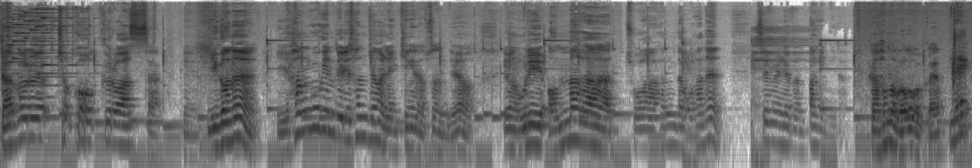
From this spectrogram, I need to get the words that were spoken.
더블 초코 크로아상. 네, 이거는 이 한국인들이 선정한 랭킹에는 없었는데요. 이건 우리 엄마가 좋아한다고 하는 세븐일레븐 빵입니다. 그럼 한번 먹어볼까요? 네.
